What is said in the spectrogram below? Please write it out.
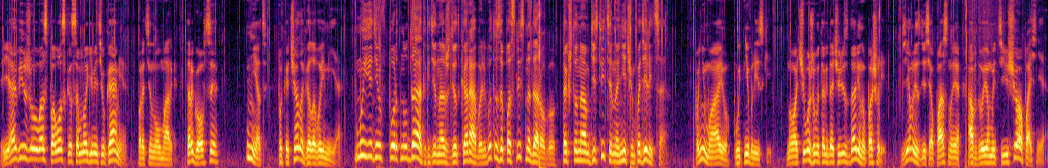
«Я вижу, у вас повозка со многими тюками», – протянул Марк. «Торговцы?» «Нет», – покачала головой Мия. «Мы едем в порт Нудат, где нас ждет корабль, вот и запаслись на дорогу, так что нам действительно нечем поделиться». «Понимаю, путь не близкий. Но а чего же вы тогда через долину пошли? Земли здесь опасные, а вдвоем идти еще опаснее».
